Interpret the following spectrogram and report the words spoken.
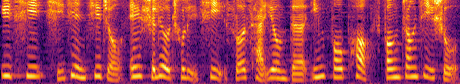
预期旗舰机种 A 十六处理器所采用的 InfoPop 封装技术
